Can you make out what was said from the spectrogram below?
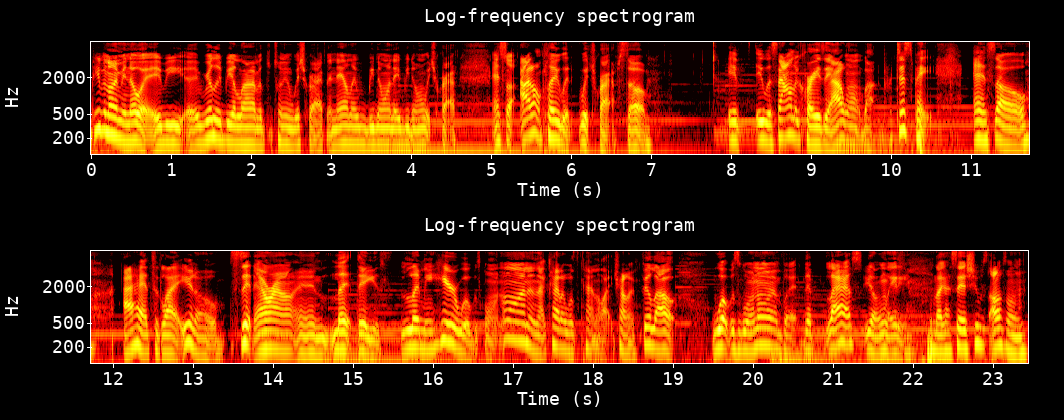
people don't even know it. It'd be it really be a line between witchcraft and they only be doing they be doing witchcraft. And so i don't play with witchcraft. So if it was sounding crazy i won't about to participate. And so I had to like, you know, sit around and let things let me hear what was going on. And I kind of was kind of like trying to fill out what was going on. But the last young lady, like I said, she was awesome.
